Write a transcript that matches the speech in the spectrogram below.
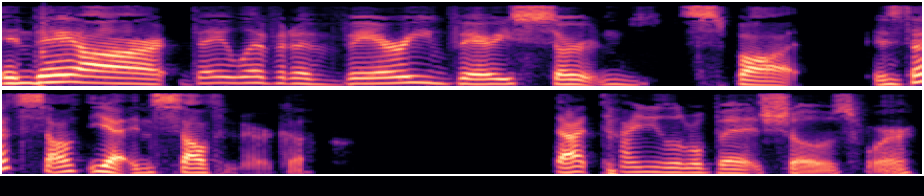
And they are, they live in a very, very certain spot. Is that South? Yeah, in South America. That tiny little bit shows where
